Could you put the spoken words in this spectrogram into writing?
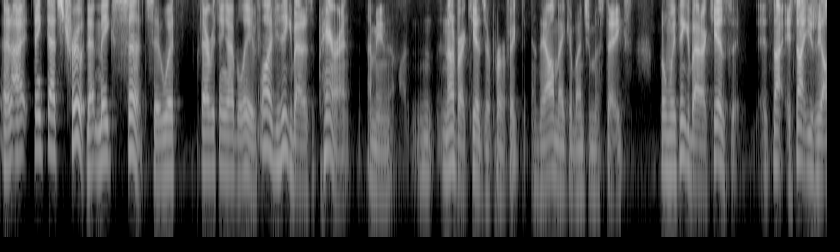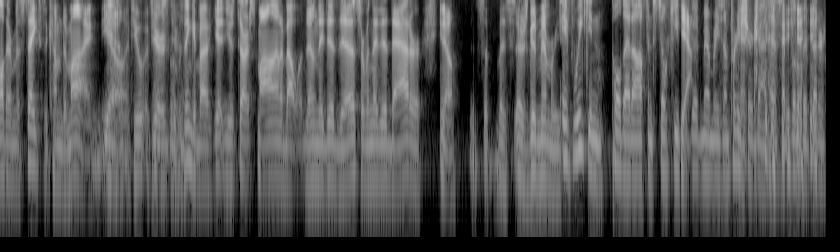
And I think that's true. That makes sense with everything I believe. Well, if you think about it as a parent, I mean, none of our kids are perfect and they all make a bunch of mistakes. But when we think about our kids, it's not it's not usually all their mistakes that come to mind. You Yeah, know, if you if you're, if you're thinking about it, you start smiling about when they did this or when they did that, or you know, it's, it's there's good memories. If we can pull that off and still keep Yeah. the good memories, I'm pretty sure God has a little bit better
